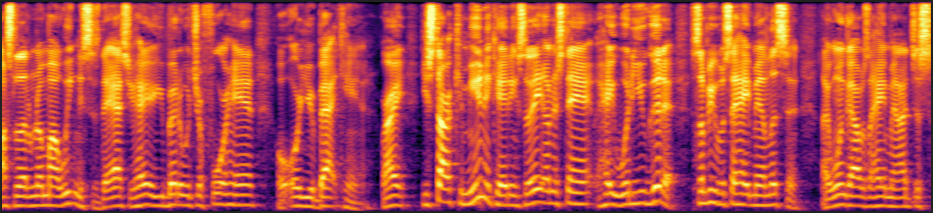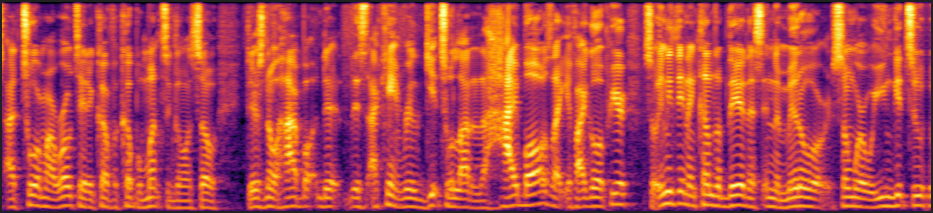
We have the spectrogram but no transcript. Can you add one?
Also, let them know my weaknesses. They ask you, hey, are you better with your forehand or, or your backhand, right? You start communicating so they understand, hey, what are you good at? Some people say, hey, man, listen. Like one guy was like, hey, man, I just I tore my rotator cuff a couple months ago, and so there's no high ball. This I can't really get to a lot of the high balls. Like if I go up here, so anything that comes up there that's in the middle or somewhere where you can get to,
